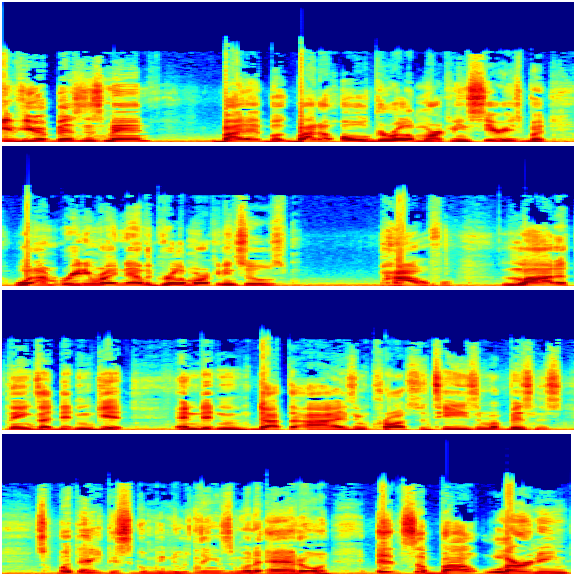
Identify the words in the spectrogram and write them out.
if you're a businessman, buy that book. Buy the whole guerrilla marketing series. But what I'm reading right now, the guerrilla marketing tools, powerful. A lot of things I didn't get and didn't dot the I's and cross the T's in my business. So, but hey, this is going to be new things I'm going to add on. It's about learning,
